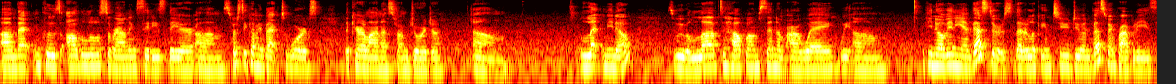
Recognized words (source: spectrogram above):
um, that includes all the little surrounding cities there, um, especially coming back towards the Carolinas from Georgia. Um, let me know. So we would love to help them, send them our way. We, um, if you know of any investors that are looking to do investment properties,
